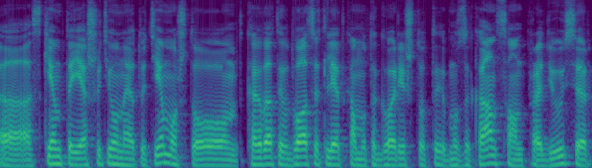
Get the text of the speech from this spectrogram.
с кем-то я шутил на эту тему, что когда ты в 20 лет кому-то говоришь, что ты музыкант, саунд-продюсер,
